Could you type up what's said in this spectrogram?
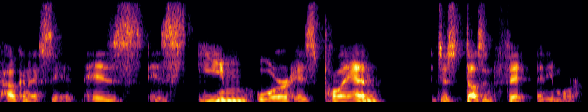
how can I say it? His his scheme or his plan it just doesn't fit anymore.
